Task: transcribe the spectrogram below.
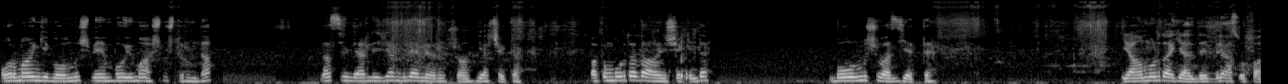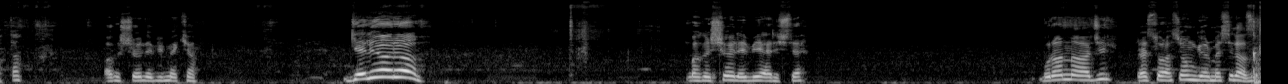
orman gibi olmuş. Benim boyumu aşmış durumda. Nasıl ilerleyeceğim bilemiyorum şu an gerçekten. Bakın burada da aynı şekilde. Boğulmuş vaziyette. Yağmur da geldi biraz ufaktan. Bakın şöyle bir mekan. Geliyorum. Bakın şöyle bir yer işte. Buranın acil restorasyon görmesi lazım.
